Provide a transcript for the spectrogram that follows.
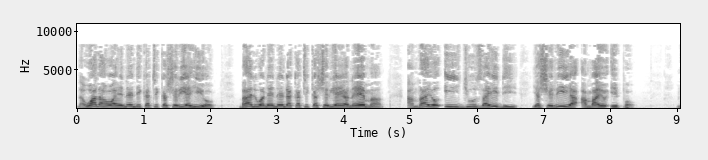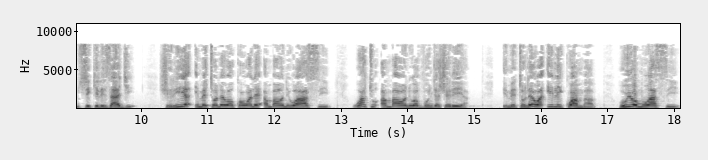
na wala hawaenendi katika sheria hiyo bali wanaenenda katika sheria ya neema ambayo ii juu zaidi ya sheria ambayo ipo. Msikilizaji sheria imetolewa kwa wale ambao ni waasi watu ambao ni wavunja sheria imetolewa ili kwamba huyo muasi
